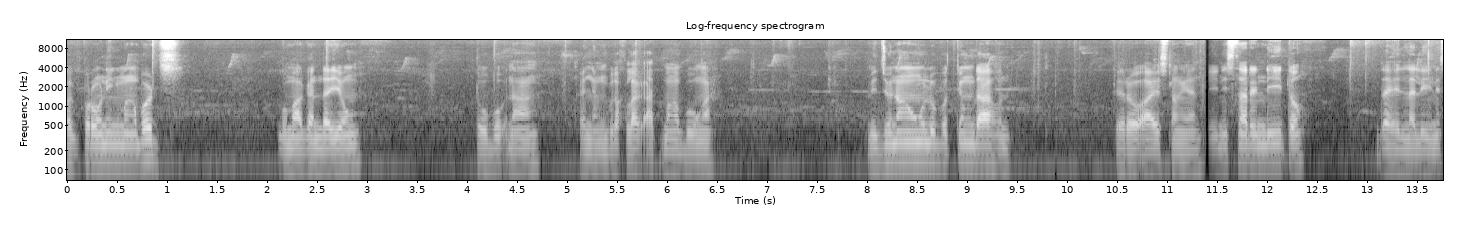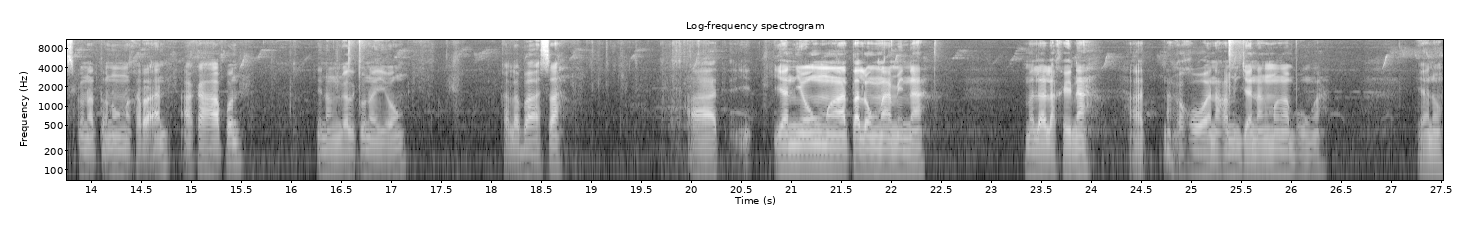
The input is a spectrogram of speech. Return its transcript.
pagpruning mga birds. Gumaganda yung tubo ng kanyang bulaklak at mga bunga. Medyo nangungulubot yung dahon. Pero ayos lang yan. Linis na rin dito. Dahil nalinis ko na to nung nakaraan. Ah, kahapon. Tinanggal ko na yung kalabasa. At yan yung mga talong namin na malalaki na. At nakakuha na kami dyan ng mga bunga. Yan o.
